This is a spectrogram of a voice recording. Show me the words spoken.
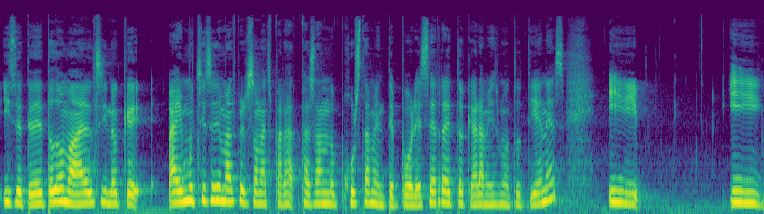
y se te dé todo mal, sino que hay muchísimas personas pasando justamente por ese reto que ahora mismo tú tienes y y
